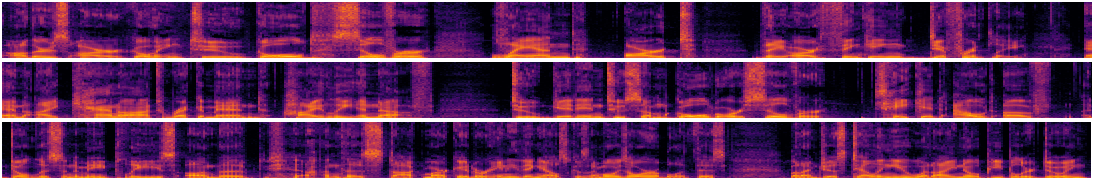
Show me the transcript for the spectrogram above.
others are going to gold, silver, land, art. They are thinking differently. And I cannot recommend highly enough to get into some gold or silver, take it out of don't listen to me please on the on the stock market or anything else because I'm always horrible at this, but I'm just telling you what I know people are doing.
